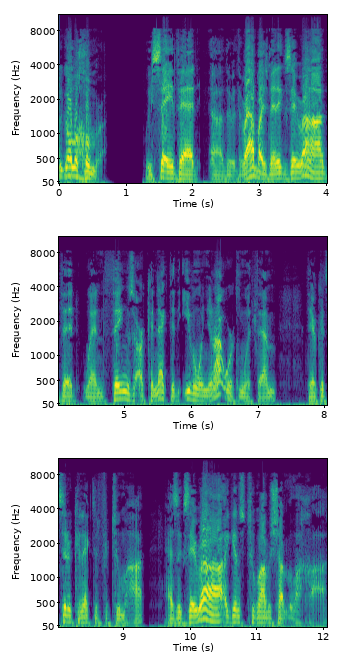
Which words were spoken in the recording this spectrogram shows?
we go L'chumra. We say that uh, the, the, rabbis made a gzerah that when things are connected, even when you're not working with them, they're considered connected for tumah as a gzerah against tumah b'shat malacha.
